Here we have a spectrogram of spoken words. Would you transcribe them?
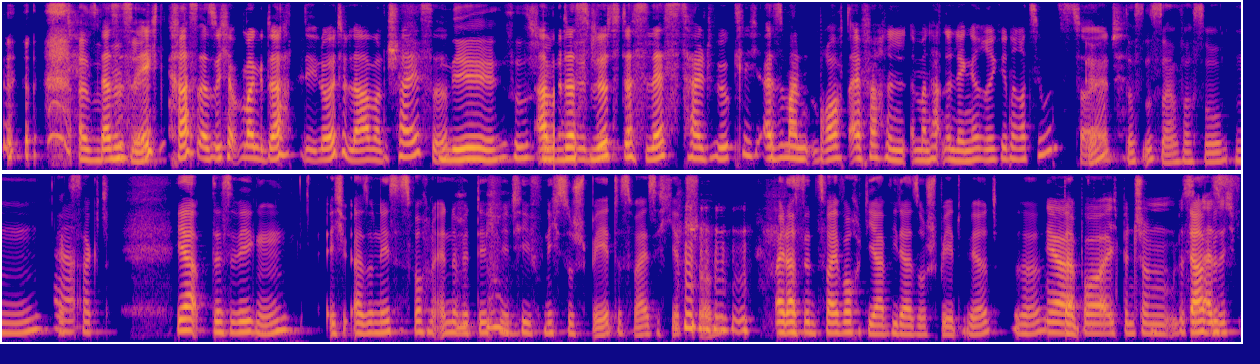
Also, Das ist wirklich. echt krass. Also, ich habe immer gedacht, die Leute labern Scheiße. Ne, es ist Aber schon das wirklich wird das lässt halt wirklich also, man braucht einfach 'ne man hat 'ne längere Ja, Regenerationszeit. das ist einfach so. Mhm, Ja. exakt. Ja, deswegen ich also, nächstes Wochenende wird definitiv nicht so spät, das weiß ich jetzt schon, weil das in 2 Wochen ja wieder so spät wird, ne? Ja, Da boah, ich bin schon 'n bisschen da also, ich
